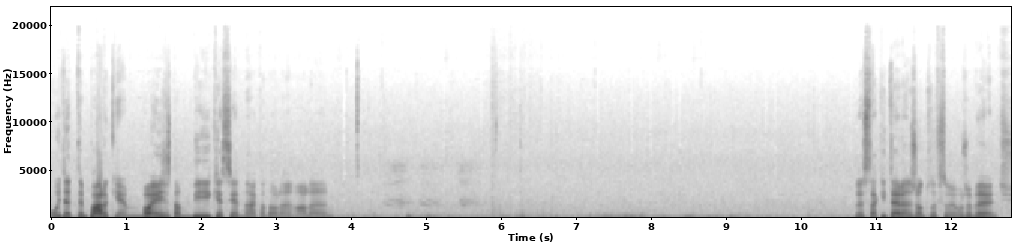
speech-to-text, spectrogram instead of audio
Pójdę tym parkiem. Boję się, że tam bik jest jednak na dole, ale... To jest taki teren, że on tutaj w sumie może być.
